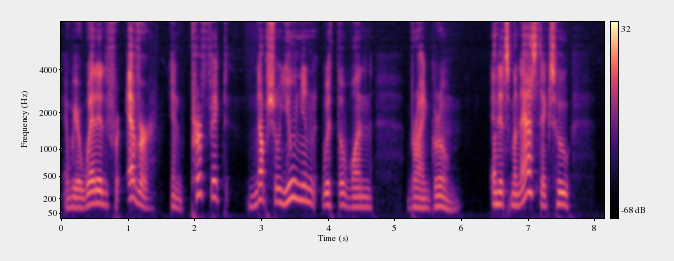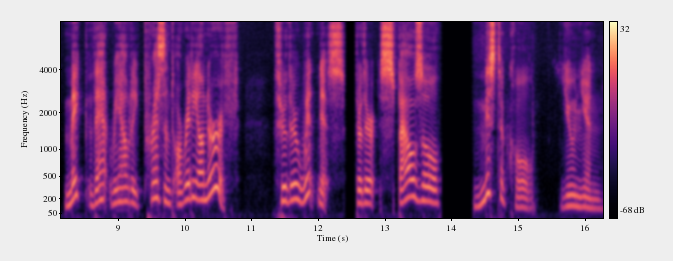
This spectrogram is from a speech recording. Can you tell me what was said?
and we are wedded forever in perfect nuptial union with the one bridegroom. And it's monastics who make that reality present already on earth through their witness, through their spousal, mystical union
